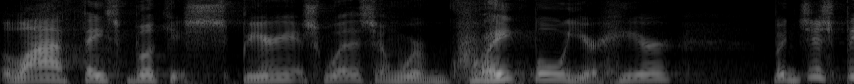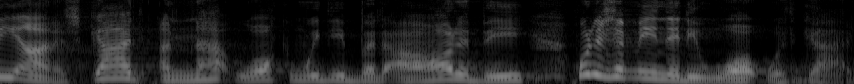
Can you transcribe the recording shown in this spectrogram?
live Facebook experience with us, and we're grateful you're here. But just be honest. God, I'm not walking with you, but I ought to be. What does it mean that he walked with God?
